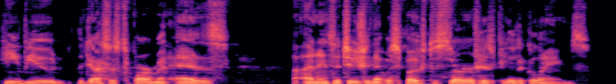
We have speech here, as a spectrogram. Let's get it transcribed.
he viewed the Justice Department as uh, an institution that was supposed to serve his political aims.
